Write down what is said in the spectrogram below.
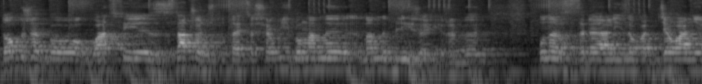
dobrze, bo łatwiej jest zacząć tutaj coś robić, bo mamy, mamy bliżej, żeby u nas zrealizować działanie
